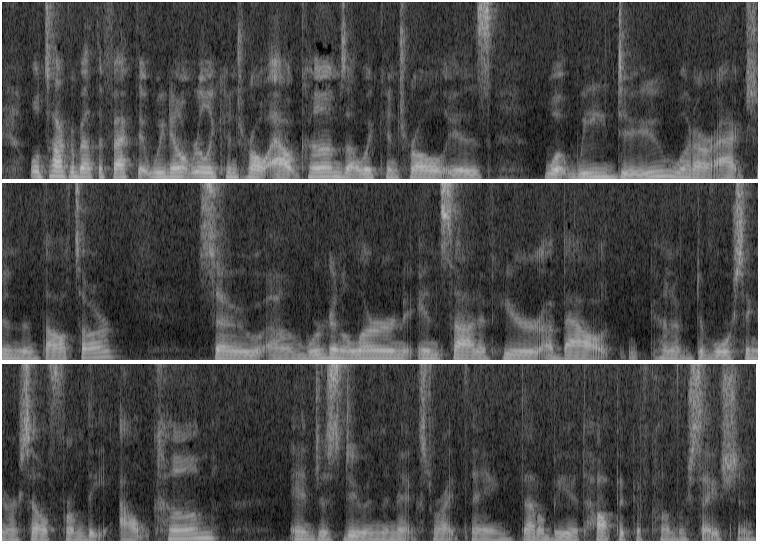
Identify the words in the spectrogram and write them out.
we'll talk about the fact that we don't really control outcomes. All we control is what we do, what our actions and thoughts are. So um, we're going to learn inside of here about kind of divorcing ourselves from the outcome and just doing the next right thing. That'll be a topic of conversation.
